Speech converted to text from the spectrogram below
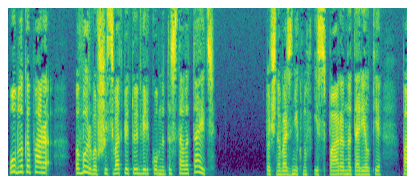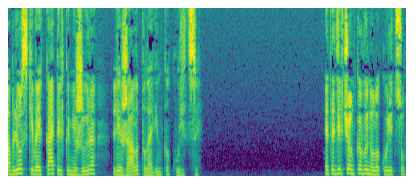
Облако пара, вырвавшись в открытую дверь комнаты, стало таять. Точно возникнув из пара на тарелке, поблескивая капельками жира, лежала половинка курицы. Эта девчонка вынула курицу,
